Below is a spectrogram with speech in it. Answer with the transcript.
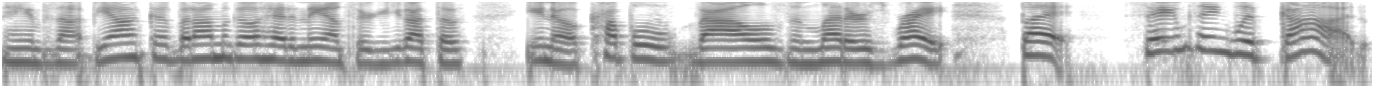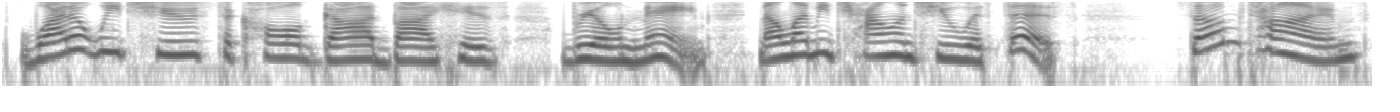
name's not Bianca, but I'm going to go ahead and answer. You got the, you know, couple vowels and letters right. But same thing with God. Why don't we choose to call God by his real name? Now, let me challenge you with this. Sometimes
